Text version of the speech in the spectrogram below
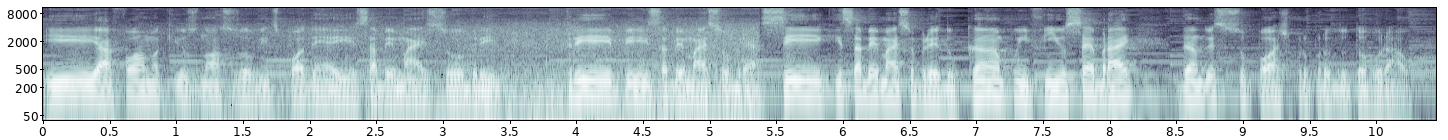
e a forma que os nossos ouvintes podem aí saber mais sobre a Trip, saber mais sobre a SIC, saber mais sobre o Educampo, enfim, o Sebrae dando esse suporte para o produtor rural.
